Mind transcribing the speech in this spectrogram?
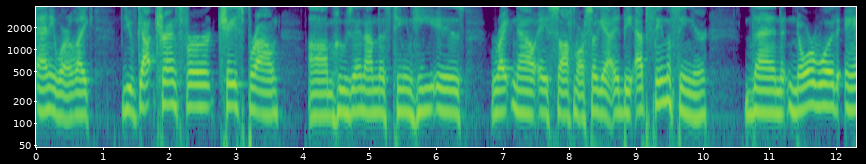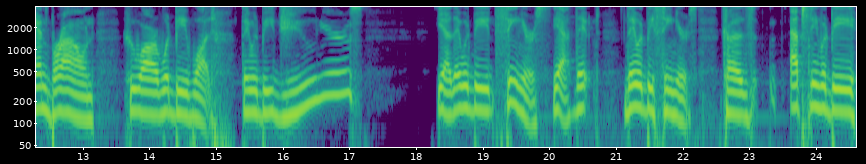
anywhere. Like you've got transfer Chase Brown, um, who's in on this team. He is right now a sophomore. So yeah, it'd be Epstein the senior, then Norwood and Brown who are would be what? They would be juniors. Yeah, they would be seniors. Yeah, they they would be seniors because Epstein would be.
